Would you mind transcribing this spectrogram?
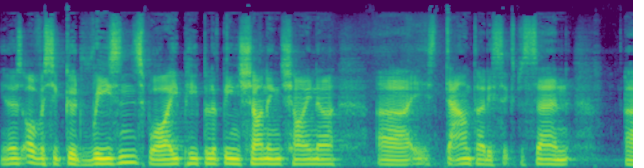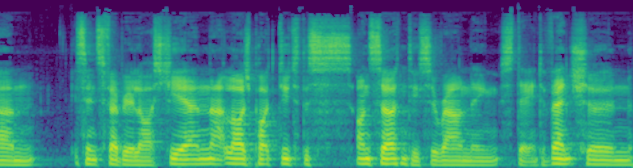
You know, there's obviously good reasons why people have been shunning China. Uh, it's down 36% um, since February last year, and that large part due to the uncertainty surrounding state intervention,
